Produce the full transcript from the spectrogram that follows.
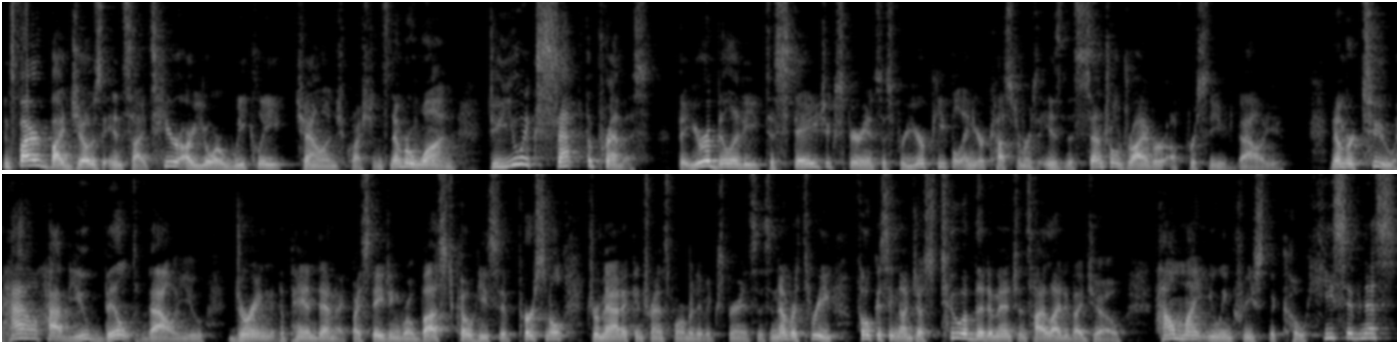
Inspired by Joe's insights, here are your weekly challenge questions. Number one, do you accept the premise that your ability to stage experiences for your people and your customers is the central driver of perceived value? Number two, how have you built value during the pandemic by staging robust, cohesive, personal, dramatic, and transformative experiences? And number three, focusing on just two of the dimensions highlighted by Joe, how might you increase the cohesiveness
